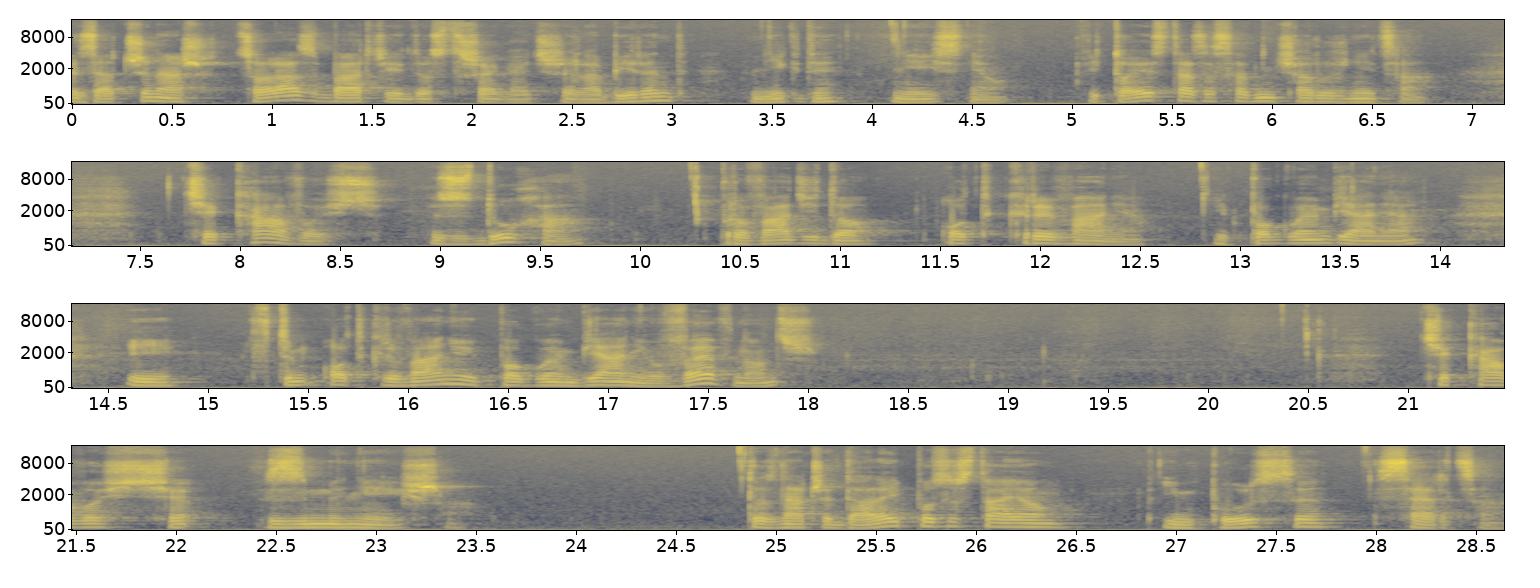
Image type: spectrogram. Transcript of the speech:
zaczynasz coraz bardziej dostrzegać, że labirynt nigdy nie istniał. I to jest ta zasadnicza różnica. Ciekawość z ducha prowadzi do odkrywania i pogłębiania, i w tym odkrywaniu i pogłębianiu wewnątrz ciekawość się zmniejsza. To znaczy, dalej pozostają impulsy serca,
